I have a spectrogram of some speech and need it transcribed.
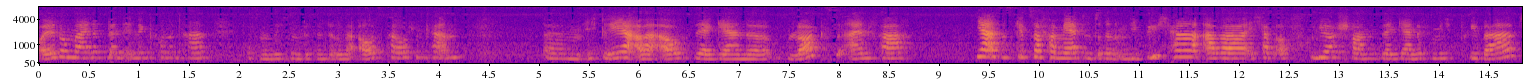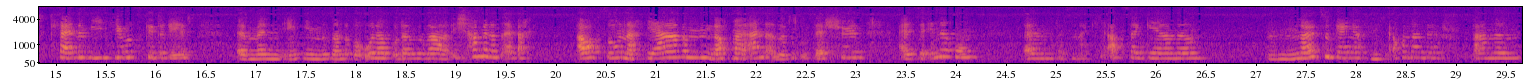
eure Meinung dann in den Kommentaren, dass man sich so ein bisschen darüber austauschen kann. Ähm, ich drehe aber auch sehr gerne Vlogs, einfach ja, also es geht zwar vermehrt drin um die Bücher, aber ich habe auch früher schon sehr gerne für mich privat kleine Videos gedreht, äh, wenn irgendwie ein besonderer Urlaub oder so war. Und ich schaue mir das einfach auch so nach Jahren nochmal an. Also das ist sehr schön als Erinnerung. Ähm, das mag ich auch sehr gerne. Ähm, Neuzugänge finde ich auch immer sehr spannend.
